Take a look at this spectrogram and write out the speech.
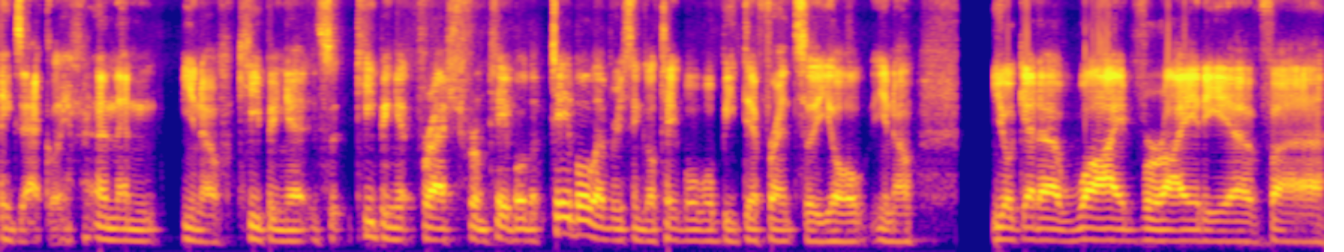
Exactly. And then you know keeping it it's keeping it fresh from table to table every single table will be different. So you'll you know you'll get a wide variety of uh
